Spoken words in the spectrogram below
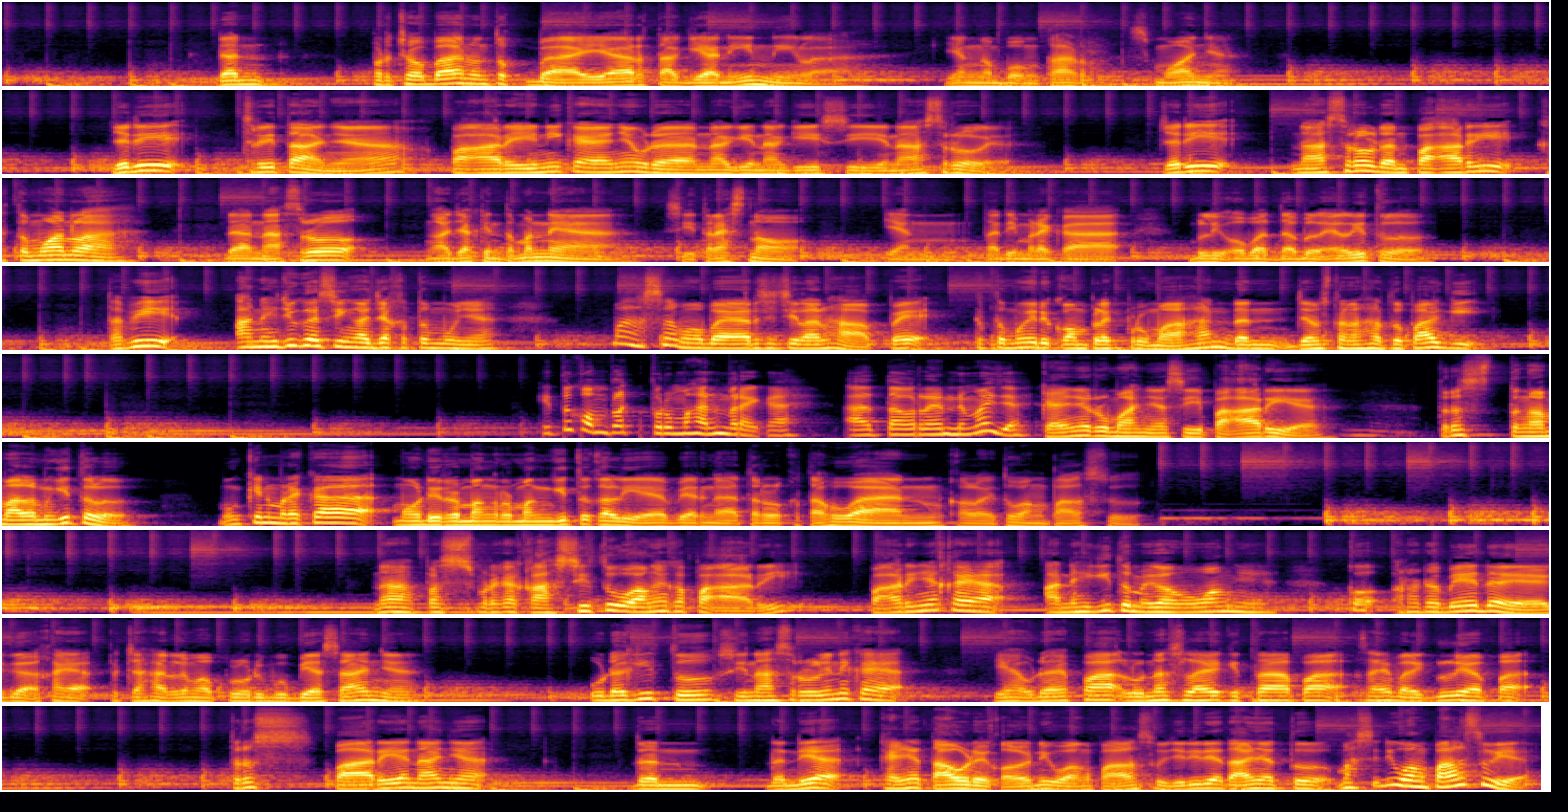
Dan percobaan untuk bayar tagihan inilah yang ngebongkar semuanya. Jadi ceritanya Pak Ari ini kayaknya udah nagi-nagi si Nasrul ya. Jadi Nasrul dan Pak Ari ketemuan lah. Dan Nasrul ngajakin temennya si Tresno yang tadi mereka beli obat double L itu loh. Tapi aneh juga sih ngajak ketemunya. Masa mau bayar cicilan HP, ketemunya di komplek perumahan dan jam setengah satu pagi. Itu komplek perumahan mereka atau random aja? Kayaknya rumahnya si Pak Ari ya. Terus tengah malam gitu loh. Mungkin mereka mau diremang-remang gitu kali ya biar nggak terlalu ketahuan kalau itu uang palsu. Nah pas mereka kasih tuh uangnya ke Pak Ari, Pak Arinya kayak aneh gitu megang uangnya. Kok rada beda ya, gak kayak pecahan 50 ribu biasanya. Udah gitu, si Nasrul ini kayak, ya udah ya Pak, lunas lah ya kita Pak, saya balik dulu ya Pak. Terus Pak Arya nanya, dan dan dia kayaknya tahu deh kalau ini uang palsu. Jadi dia tanya tuh, Mas ini uang palsu ya?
